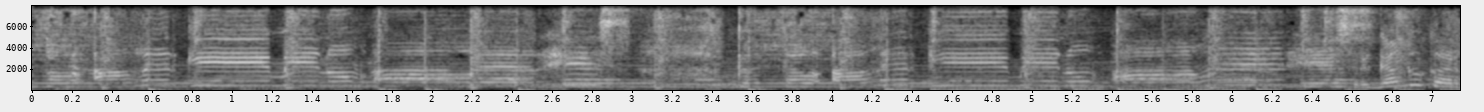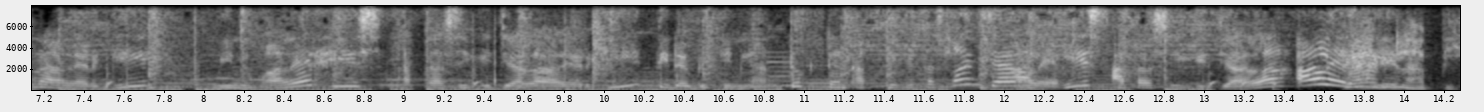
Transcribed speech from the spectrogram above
Gatal alergi minum alergis Gatal alergi minum alergis Terganggu karena alergi? Minum alergis. Atasi gejala alergi, tidak bikin ngantuk dan aktivitas lancar. Alergis atasi gejala alergi. Dari Lapi.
